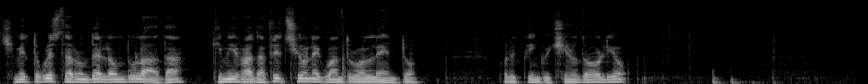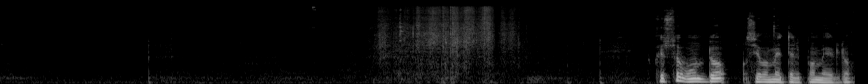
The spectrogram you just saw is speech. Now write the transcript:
ci metto questa rondella ondulata che mi fa da frizione quanto lo allento. Pure qui un cucino d'olio. A questo punto si può mettere il pomello.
